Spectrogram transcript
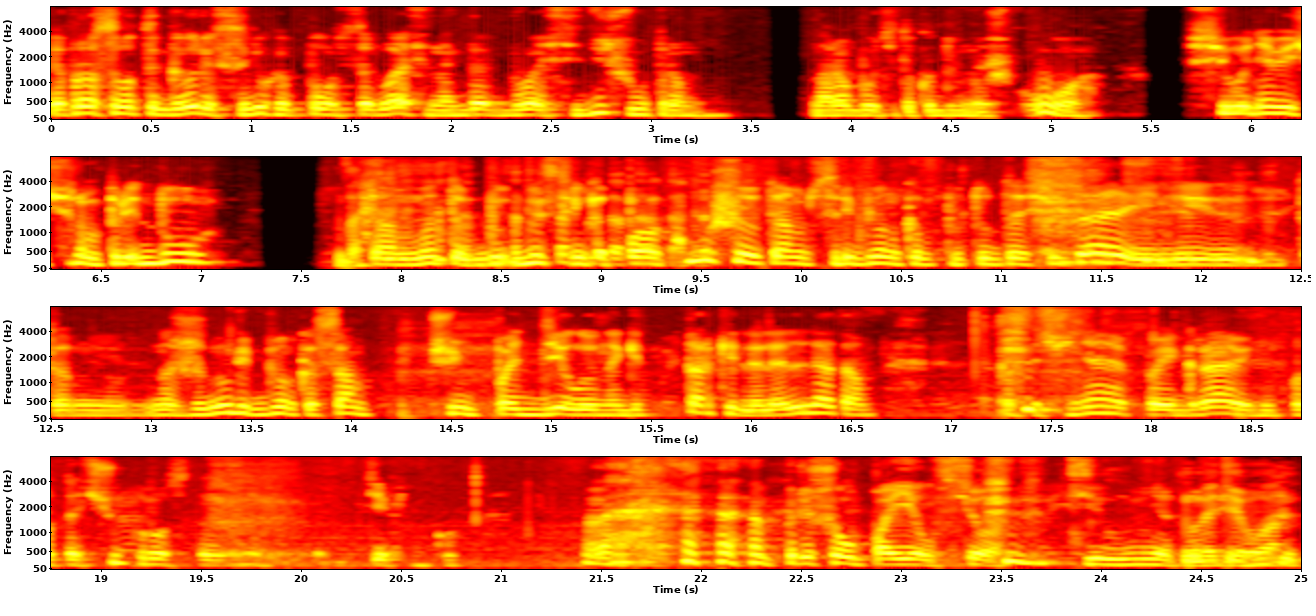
Я просто вот говорю, с Илюхой полностью согласен. Иногда бывает сидишь утром на работе, такой думаешь, о, сегодня вечером приду, да. Там это быстренько покушаю там с ребенком туда-сюда, или там на жену ребенка сам что-нибудь подделаю на гитарке, ля-ля-ля, там посочиняю, поиграю или поточу просто ну, технику. Пришел, поел, все, сил нет. На диван.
